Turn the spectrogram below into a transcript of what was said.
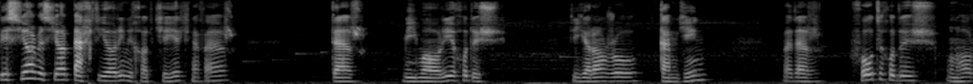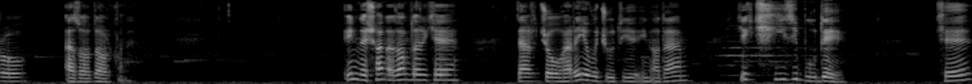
بسیار بسیار بختیاری می‌خواد که یک نفر در بیماری خودش دیگران رو غمگین و در فوت خودش اونها رو عزادار کنه. این نشان از آن داره که در جوهره وجودی این آدم یک چیزی بوده که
